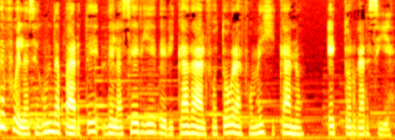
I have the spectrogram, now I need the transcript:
Esta fue la segunda parte de la serie dedicada al fotógrafo mexicano Héctor García.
